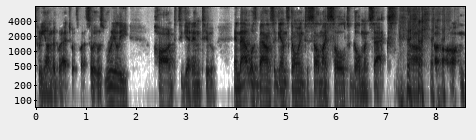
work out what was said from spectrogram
three undergraduates, so it was really hard to get into and that was balanced against going to sell my soul to Goldman Sachs uh, on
